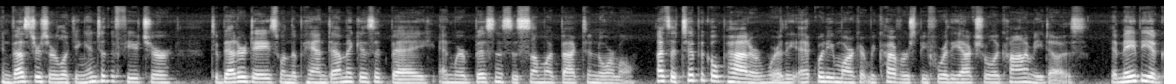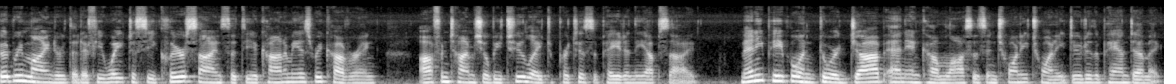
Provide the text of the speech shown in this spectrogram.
Investors are looking into the future to better days when the pandemic is at bay and where business is somewhat back to normal. That's a typical pattern where the equity market recovers before the actual economy does. It may be a good reminder that if you wait to see clear signs that the economy is recovering, oftentimes you'll be too late to participate in the upside. Many people endured job and income losses in 2020 due to the pandemic.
